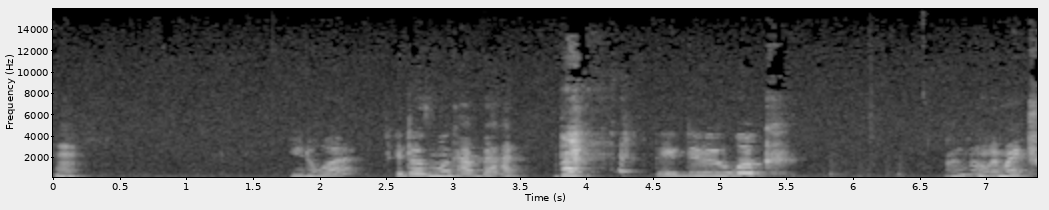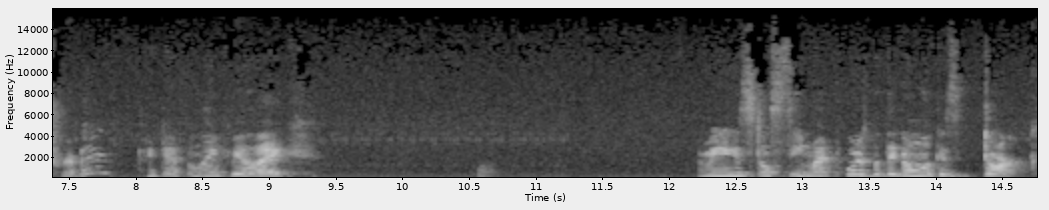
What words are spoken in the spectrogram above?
Hmm. You know what? It doesn't look half bad. they do look, I don't know, am I tripping? I definitely feel like, I mean, you can still see my pores, but they don't look as dark.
